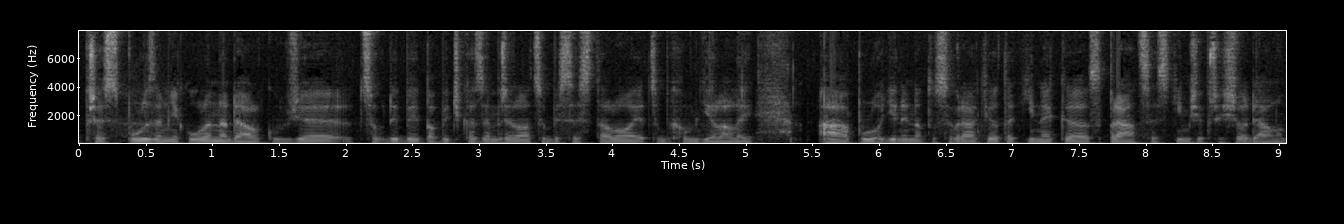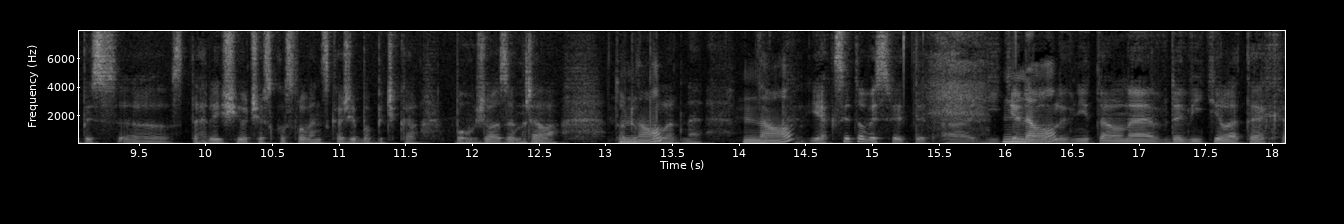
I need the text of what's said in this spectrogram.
přes půl země koule na dálku, že co kdyby babička zemřela, co by se stalo a co bychom dělali. A půl hodiny na to se vrátil tatínek Eh, z práce s tím, že přišel dálnopis eh, z tehdejšího Československa, že babička bohužel zemřela to no. dopoledne. No. Tak jak si to vysvětlit? A dítě no. neovlivnitelné v devíti letech,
